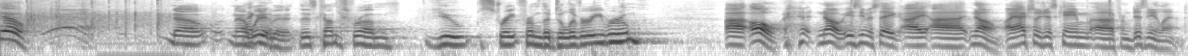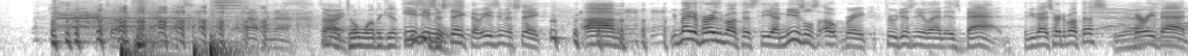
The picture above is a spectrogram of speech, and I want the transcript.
you. Now, now Thank wait you. a minute. This comes from you straight from the delivery room? Uh, oh, no, easy mistake. I, uh, no, I actually just came uh, from Disneyland. so, nothing there. Sorry. I don't want to get Easy measles. mistake, though. Easy mistake. Um, you might have heard about this. The uh, measles outbreak through Disneyland is bad. Have you guys heard about this? Yeah. Very bad.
